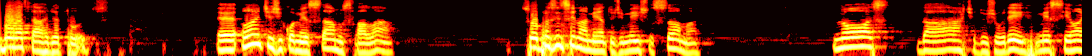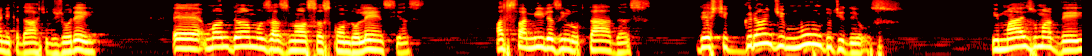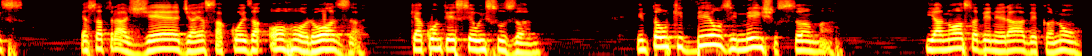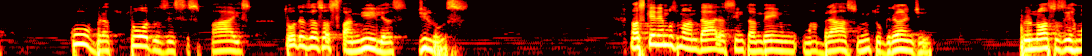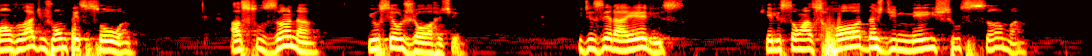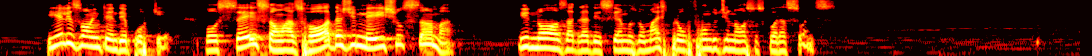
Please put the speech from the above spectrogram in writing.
Boa tarde a todos. É, antes de começarmos a falar sobre os ensinamentos de Meixo Sama, nós, da arte do Jorei, messiânica da arte do Jorei, é, mandamos as nossas condolências às famílias enlutadas deste grande mundo de Deus. E mais uma vez, essa tragédia, essa coisa horrorosa que aconteceu em Suzano. Então, que Deus e Meixo Sama e a nossa venerável Canon cubra todos esses pais, todas essas famílias de luz. Nós queremos mandar assim também um, um abraço muito grande para os nossos irmãos lá de João Pessoa, a Suzana e o seu Jorge, e dizer a eles que eles são as rodas de Meixo Sama. E eles vão entender por quê. Vocês são as rodas de Meixo Sama. E nós agradecemos no mais profundo de nossos corações.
